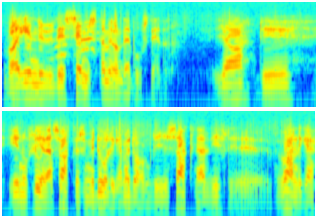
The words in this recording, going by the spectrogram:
Vad är nu det sämsta med de där bostäderna? Ja, det är nog flera saker som är dåliga med dem. De saknar de eh, vanliga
